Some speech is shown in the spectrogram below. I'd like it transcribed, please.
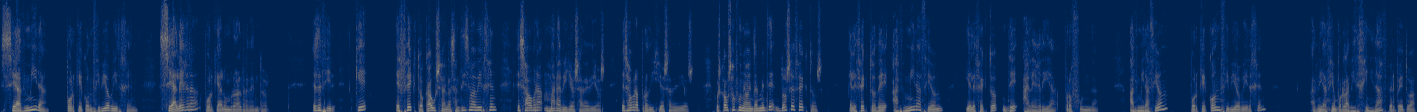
Se admira porque concibió virgen, se alegra porque alumbró al Redentor. Es decir, que efecto causa en la Santísima Virgen esa obra maravillosa de Dios, esa obra prodigiosa de Dios? Pues causa fundamentalmente dos efectos, el efecto de admiración y el efecto de alegría profunda. Admiración porque concibió virgen, admiración por la virginidad perpetua,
